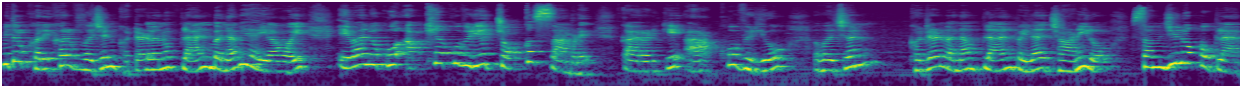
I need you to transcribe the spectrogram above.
મિત્રો, ખરેખર વજન ઘટાડવાનો પ્લાન બનાવી રહ્યા હોય, એવા લોકો આખે આખો વીડિયો ચોક્કસ સાંભળે. કારણ કે આ આખો વીડિયો વજન ઘટાડવાના પ્લાન પહેલાં જાણી લો, સમજી લો કો પ્લાન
